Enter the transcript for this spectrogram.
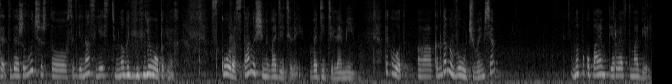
это даже лучше, что среди нас есть много неопытных скоро станущими водителей, водителями. Так вот, а, когда мы выучиваемся, мы покупаем первый автомобиль.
